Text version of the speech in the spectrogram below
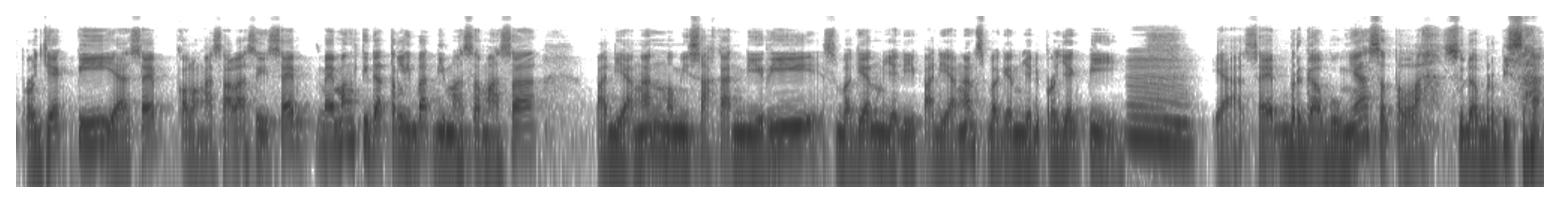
Project P ya. Saya kalau nggak salah sih, saya memang tidak terlibat di masa-masa Padiangan memisahkan diri sebagian menjadi Padiangan, sebagian menjadi Project P. Hmm. Ya, saya bergabungnya setelah sudah berpisah.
